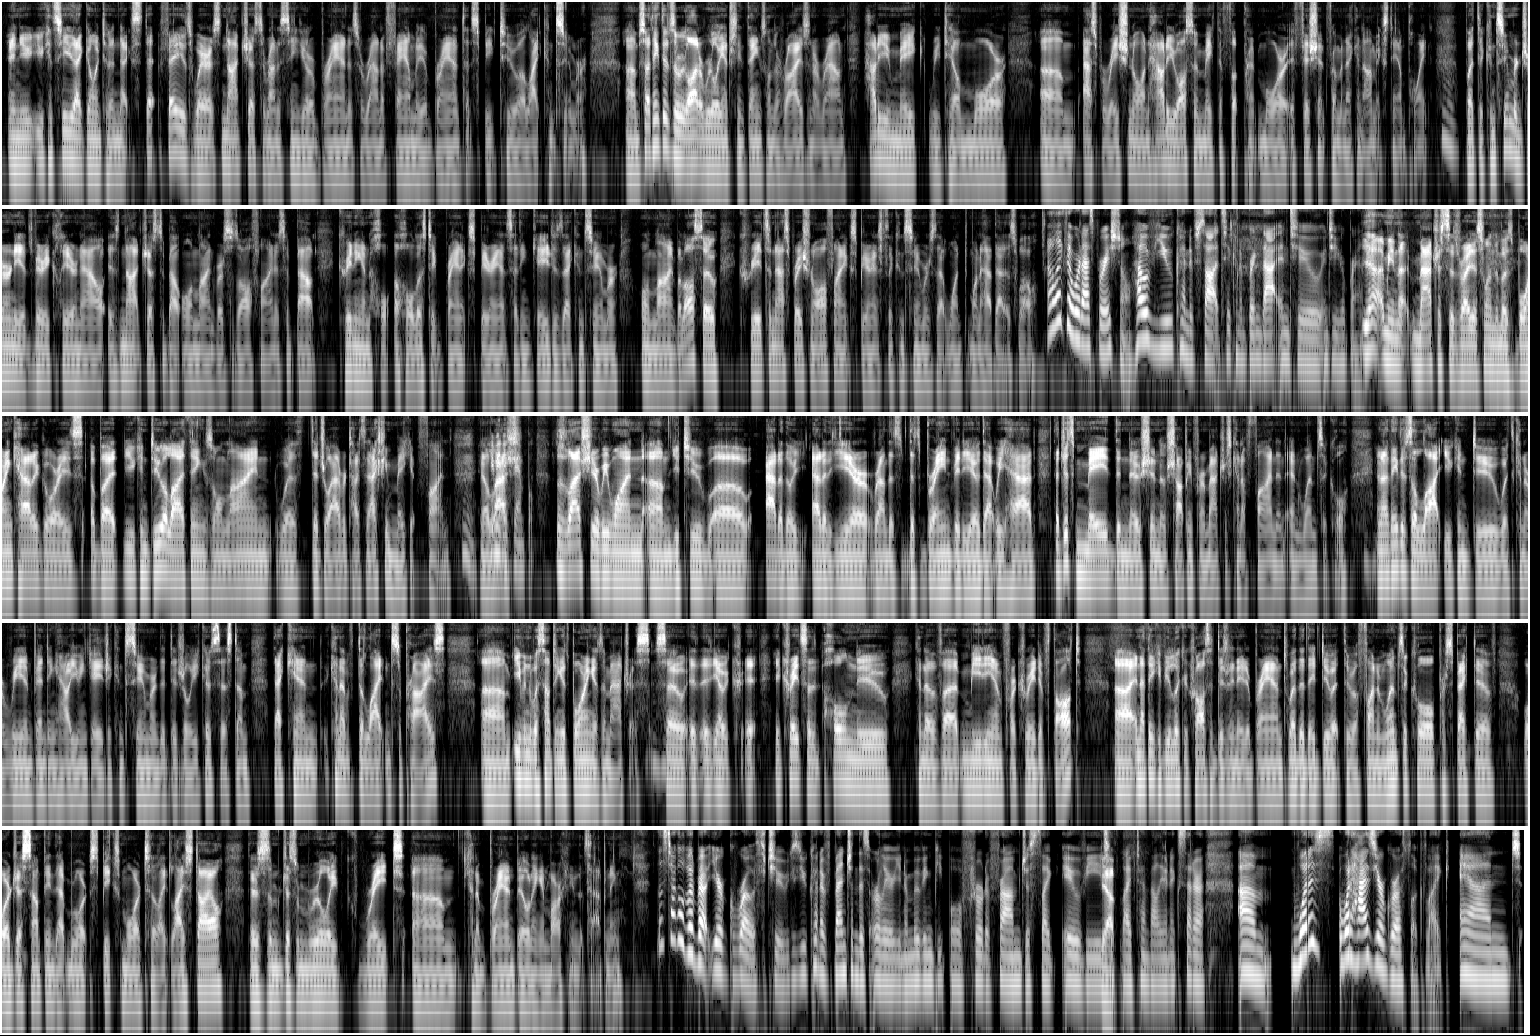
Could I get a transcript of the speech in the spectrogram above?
And you, you can see that going to a next step, phase where it's not just around a singular brand, it's around a family of brands that speak to a light consumer. Um, so I think there's a lot of really interesting things on the horizon around how do you make retail more um, aspirational and how do you also make the footprint more efficient from an economic standpoint hmm. but the consumer journey it's very clear now is not just about online versus offline it's about creating a, a holistic brand experience that engages that consumer online, but also creates an aspirational offline experience for the consumers that want want to have that as well. I like the word aspirational. How have you kind of sought to kind of bring that into into your brand? Yeah, I mean uh, mattresses, right? It's one of the most boring categories, but you can do a lot of things online with digital advertising actually make it fun. Hmm. You know, Give last, me an example. Last year we won um, YouTube. Uh, out of the out of the year around this this brain video that we had that just made the notion of shopping for a mattress kind of fun and, and whimsical. Mm-hmm. And I think there's a lot you can do with kind of reinventing how you engage a consumer in the digital ecosystem that can kind of delight and surprise, um, even with something as boring as a mattress. Mm-hmm. So it, it, you know it, it, creates a whole new kind of uh, medium for creative thought. Uh, and I think if you look across the digitally native brands, whether they do it through a fun and whimsical perspective or just something that more speaks more to like lifestyle, there's some just some really great um, kind of brand building and marketing that's happening. Let's talk a little bit about your growth too, because you kind of mentioned this earlier. You know, moving people sort of from just like AOV yep. to lifetime value and et cetera. Um, what is what has your growth looked like, and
